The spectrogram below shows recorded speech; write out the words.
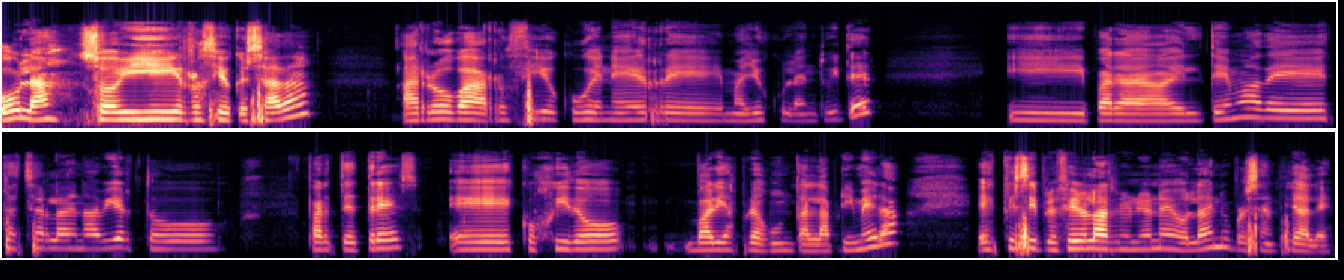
Hola, soy Rocío Quesada, arroba RocíoQNR mayúscula en Twitter. Y para el tema de esta charla en abierto, parte 3, he escogido varias preguntas. La primera es que si prefiero las reuniones online o presenciales.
